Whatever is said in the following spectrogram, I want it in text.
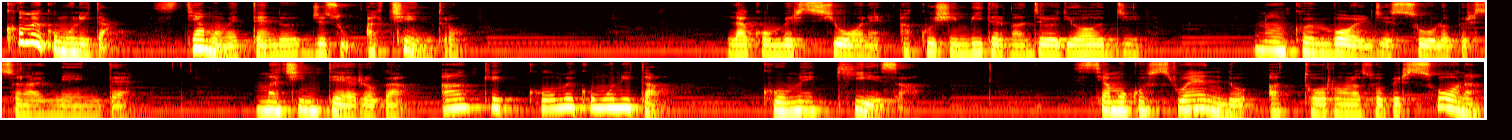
Come comunità stiamo mettendo Gesù al centro. La conversione a cui ci invita il Vangelo di oggi non coinvolge solo personalmente, ma ci interroga anche come comunità, come Chiesa. Stiamo costruendo attorno alla sua persona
